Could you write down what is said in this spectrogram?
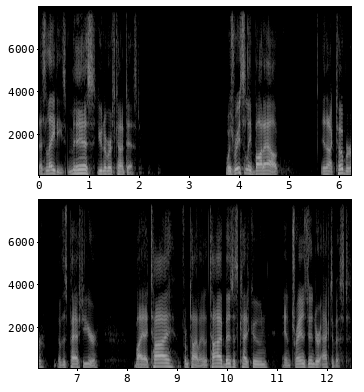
That's ladies. Miss Universe contest. Was recently bought out in October of this past year by a Thai from Thailand, a Thai business tycoon and transgender activist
